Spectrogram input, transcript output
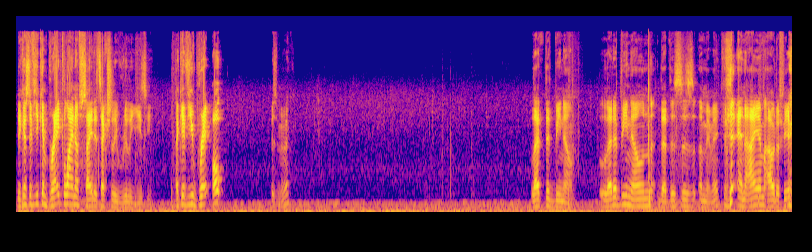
Because if you can break line of sight, it's actually really easy. Like if you break... Oh! Is it Mimic? Let it be known. Let it be known that this is a Mimic, and I am out of here.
